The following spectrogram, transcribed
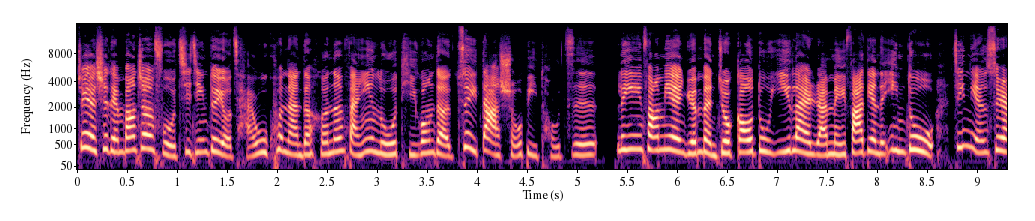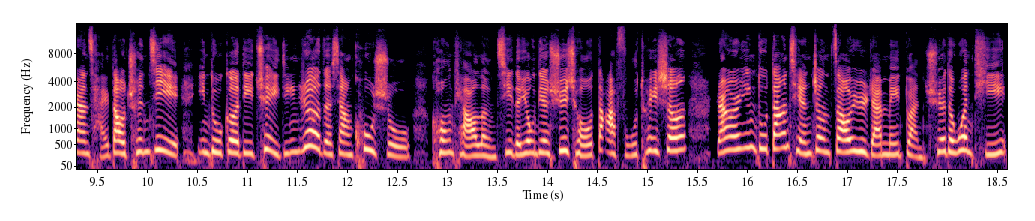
这也是联邦政府迄今对有财务困难的核能反应炉提供的最大首笔投资。另一方面，原本就高度依赖燃煤发电的印度，今年虽然才到春季，印度各地却已经热得像酷暑，空调、冷气的用电需求大幅推升。然而，印度当前正遭遇燃煤短缺的问题，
